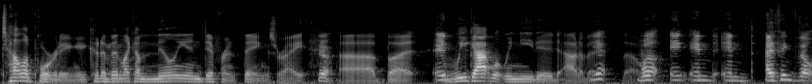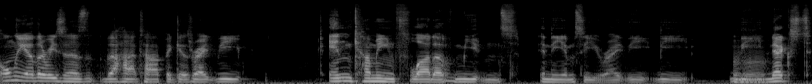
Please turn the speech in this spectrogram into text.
teleporting. It could have been like a million different things, right? Mm-hmm. Yeah. Uh, but And- we got what we needed out of it. Yeah. Though. Well, and, and and I think the only other reason is the hot topic is right the incoming flood of mutants in the MCU, right? The the the next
